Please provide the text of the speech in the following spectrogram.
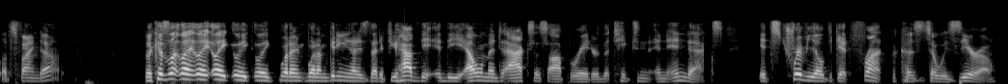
Let's find out. Because like like like like like what I'm what I'm getting at is that if you have the the element access operator that takes an, an index, it's trivial to get front because it's always zero.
